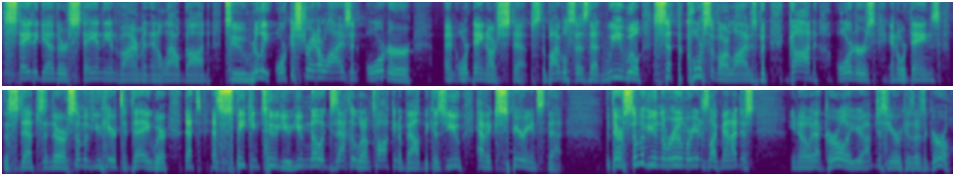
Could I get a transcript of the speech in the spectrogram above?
stay together, stay in the environment, and allow God to really orchestrate our lives and order and ordain our steps. The Bible says that we will set the course of our lives, but God orders and ordains the steps. And there are some of you here today where that's that's speaking to you. You know exactly what I'm talking about because you have experienced that. But there are some of you in the room where you're just like, man, I just, you know, that girl I'm just here because there's a girl.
